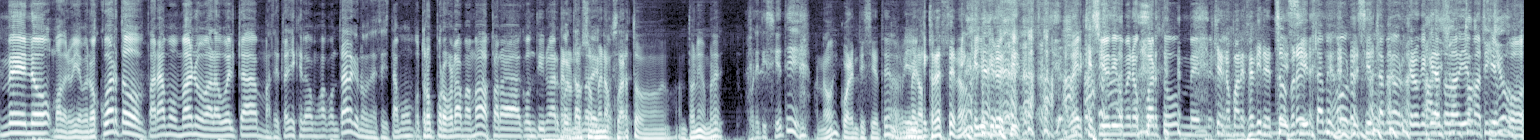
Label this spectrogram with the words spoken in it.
menos, madre mía, menos cuarto. Paramos, mano, a la vuelta. Más detalles que le vamos a contar, que nos necesitamos otro programa más para continuar Pero contando. No son menos cuarto, Antonio, hombre. 47. No, 47, menos 13, ¿no? Es que yo quiero decir, a ver, que si yo digo menos cuarto, me, que no parece directo, me sienta mejor, me sienta mejor, creo que queda todavía más tiempo.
